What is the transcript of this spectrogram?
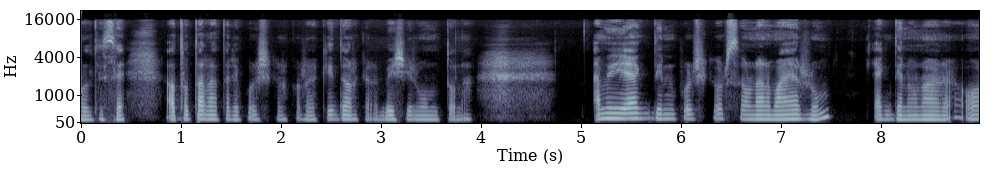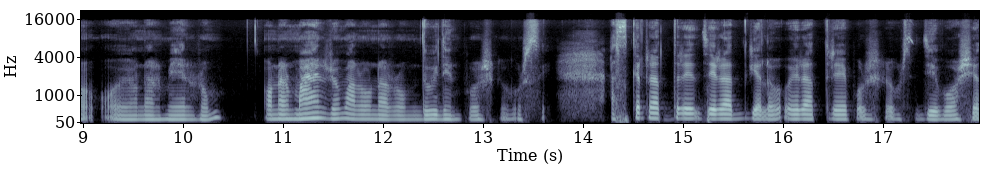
বলতেছে, অত তাড়াতাড়ি পরিষ্কার করার কি দরকার? বেশি রুম তো না আমি একদিন পরিষ্কার করছি ওনার মায়ের রুম, একদিন ওনার ওনার মেয়ের রুম। ওনার মায়ের রুম আর ওনার রুম দুই দিন পরিষ্কার করছি। আজকের রাত্রে যে রাত গেল, ওই রাত্রে পরিষ্কার করছি যে বসে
